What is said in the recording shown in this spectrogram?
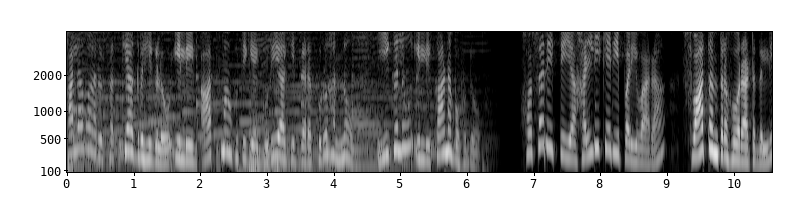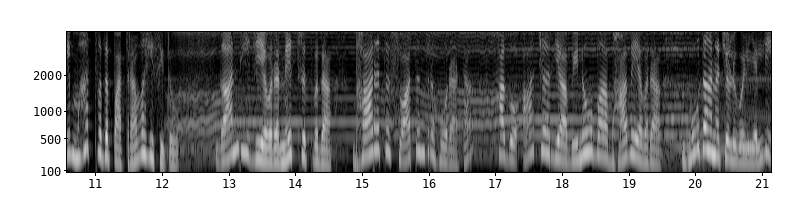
ಹಲವಾರು ಸತ್ಯಾಗ್ರಹಿಗಳು ಇಲ್ಲಿ ಆತ್ಮಾಹುತಿಗೆ ಗುರಿಯಾಗಿದ್ದರ ಕುರುಹನ್ನು ಈಗಲೂ ಇಲ್ಲಿ ಕಾಣಬಹುದು. ಹೊಸ ರೀತಿಯ ಹಳ್ಳಿಕೇರಿ ಪರಿವಾರ ಸ್ವಾತಂತ್ರ್ಯ ಹೋರಾಟದಲ್ಲಿ ಮಹತ್ವದ ಪಾತ್ರ ವಹಿಸಿತು. ಗಾಂಧೀಜಿಯವರ ನೇತೃತ್ವದ ಭಾರತ ಸ್ವಾತಂತ್ರ್ಯ ಹೋರಾಟ ಹಾಗೂ ಆಚಾರ್ಯ ವಿನೋಬಾ ಭಾವೆಯವರ ಭೂದಾನ ಚಳುವಳಿಯಲ್ಲಿ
